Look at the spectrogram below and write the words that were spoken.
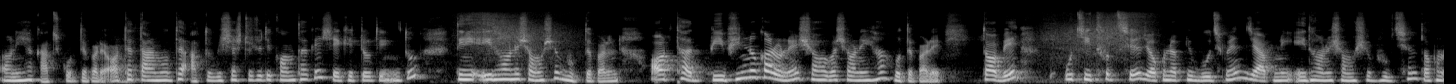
অনীহা কাজ করতে পারে। অর্থাৎ তার মধ্যে আত্মবিশ্বাসটা যদি কম থাকে, সেক্ষেত্রেও কিন্তু তিনি এই ধরনের সমস্যায় ভুগতে পারেন। অর্থাৎ বিভিন্ন কারণে সহবাসে অনীহা হতে পারে। তবে উচিত হচ্ছে যখন আপনি বুঝবেন যে আপনি এই ধরনের সমস্যায় ভুগছেন, তখন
